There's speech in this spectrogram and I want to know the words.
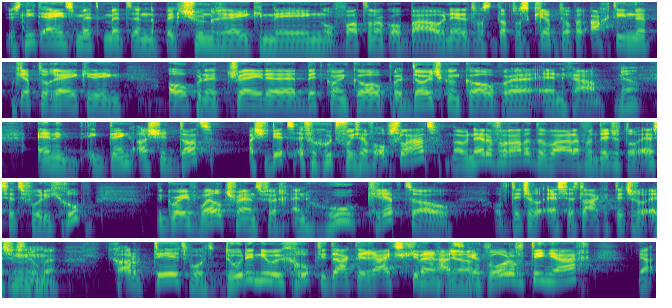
Dus niet eens met, met een pensioenrekening of wat dan ook opbouwen. Nee, dat was, dat was crypto. Op een achttiende crypto-rekening openen, traden, bitcoin kopen, dogecoin kopen en gaan. Ja. En ik, ik denk als je, dat, als je dit even goed voor jezelf opslaat... waar we net over hadden, de waarde van digital assets voor die groep... de Grave Wealth Transfer en hoe crypto... of digital assets, laat ik het digital assets noemen... geadopteerd wordt door die nieuwe groep... die daar de rijkste generatie Ja. gaat worden over tien jaar... ja,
